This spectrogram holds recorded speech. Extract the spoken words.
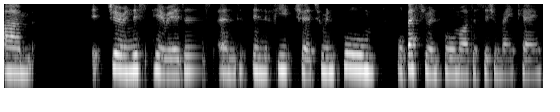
um, during this period and, and in the future to inform or better inform our decision making?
